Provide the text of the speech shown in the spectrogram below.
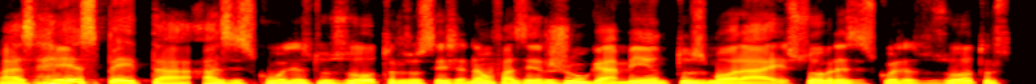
Mas respeitar as escolhas dos outros, ou seja, não fazer julgamentos morais sobre as escolhas dos outros,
